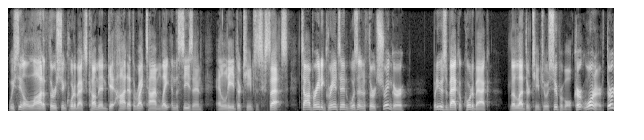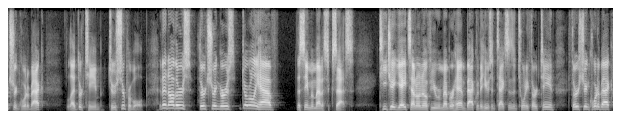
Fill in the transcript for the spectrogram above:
We've seen a lot of third string quarterbacks come in, get hot at the right time late in the season, and lead their teams to success. Tom Brady, granted, wasn't a third stringer, but he was a backup quarterback that led their team to a Super Bowl. Kurt Warner, third string quarterback, led their team to a Super Bowl. And then others, third stringers, don't really have the same amount of success. TJ Yates, I don't know if you remember him, back with the Houston Texans in 2013, third string quarterback,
